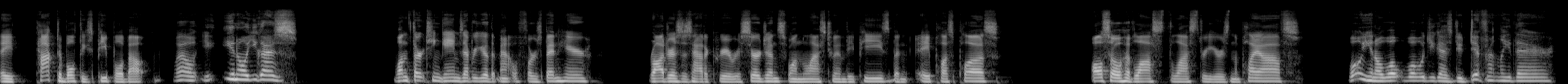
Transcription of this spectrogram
they talk to both these people about, well, you, you know, you guys won 13 games every year that Matt LaFleur's been here. Rodgers has had a career resurgence, won the last two MVPs, been A. Also have lost the last three years in the playoffs. Well, you know, what what would you guys do differently there?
